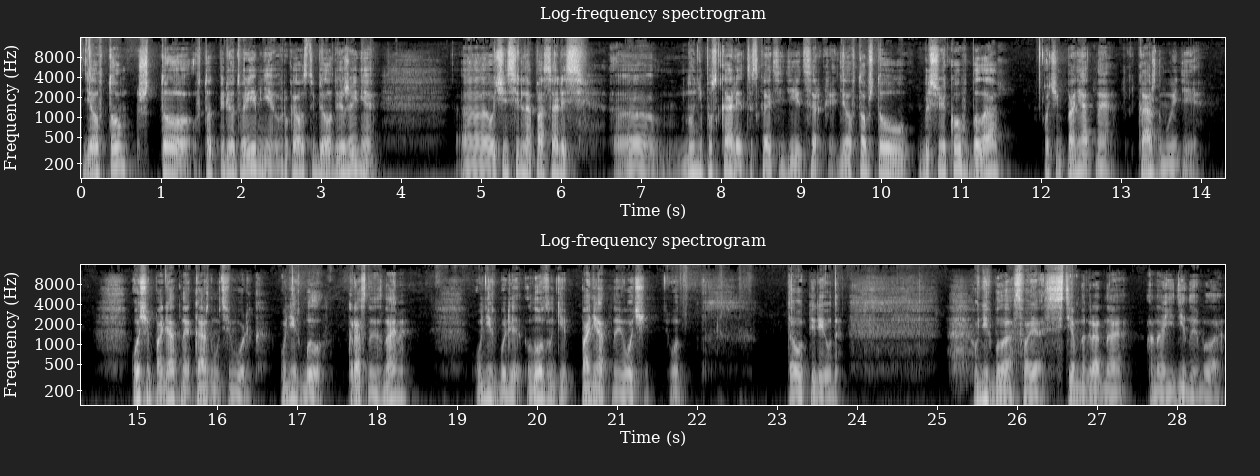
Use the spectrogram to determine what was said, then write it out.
дело в том, что в тот период времени в руководстве Белого движения Э, очень сильно опасались, э, ну, не пускали, так сказать, идеи церкви. Дело в том, что у большевиков была очень понятная каждому идея, очень понятная каждому символика. У них было красное знамя, у них были лозунги, понятные очень, вот того периода. У них была своя система наградная, она единая была,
